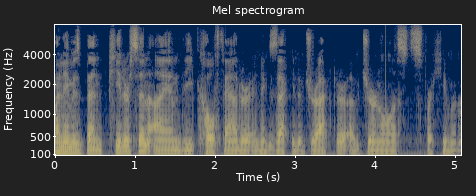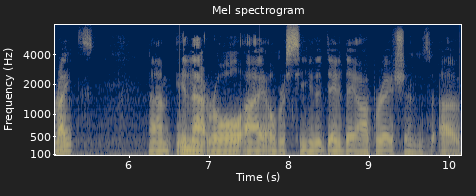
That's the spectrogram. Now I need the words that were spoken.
My name is Ben Peterson. I am the co-founder and executive director of Journalists for Human Rights. Um, in that role, I oversee the day-to-day operations of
